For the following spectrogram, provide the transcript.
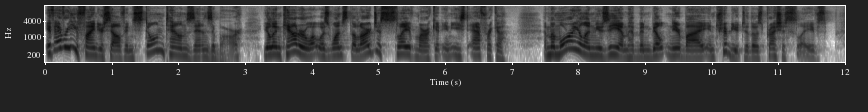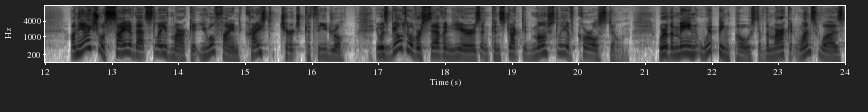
If ever you find yourself in Stone Town, Zanzibar, you'll encounter what was once the largest slave market in East Africa. A memorial and museum have been built nearby in tribute to those precious slaves. On the actual site of that slave market, you will find Christ Church Cathedral. It was built over seven years and constructed mostly of coral stone. Where the main whipping post of the market once was,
